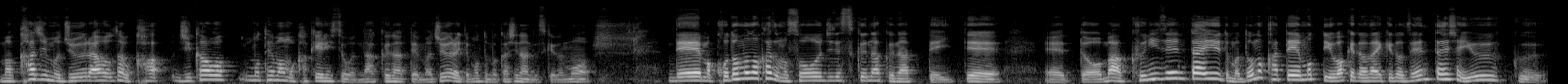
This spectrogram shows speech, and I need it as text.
まあ、家事も従来ほど多分か時間も手間もかける必要がなくなって、まあ、従来ってもっと昔なんですけどもで、まあ、子供の数も総じて少なくなっていて、えっとまあ、国全体でいうと、まあ、どの家庭もっていうわけではないけど全体としては裕福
